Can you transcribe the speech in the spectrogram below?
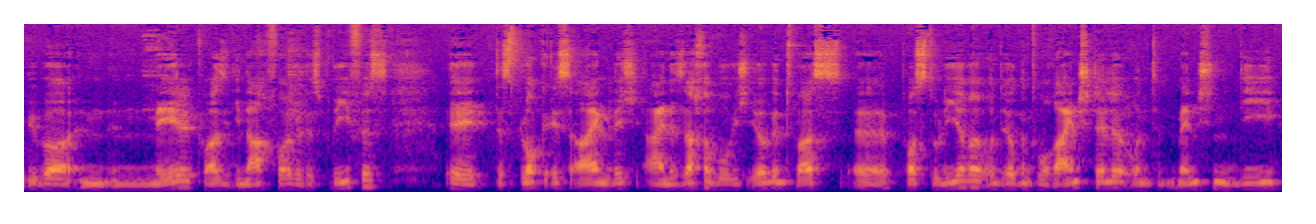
über ein, ein Mail, quasi die Nachfolge des Briefes. Äh, das Blog ist eigentlich eine Sache, wo ich irgendwas äh, postuliere und irgendwo reinstelle und Menschen, die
